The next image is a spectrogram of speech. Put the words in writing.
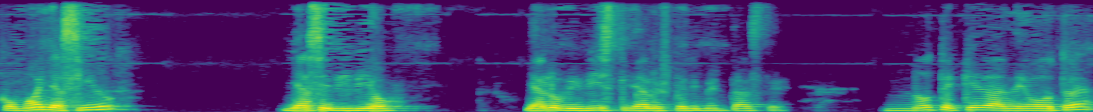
como haya sido, ya se vivió, ya lo viviste, ya lo experimentaste. No te queda de otra,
